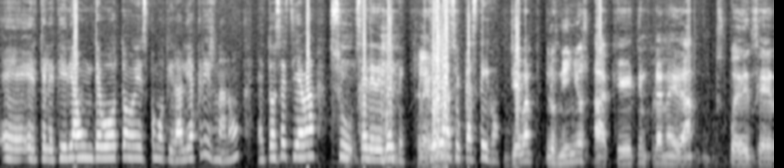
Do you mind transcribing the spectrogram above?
eh, el que le tire a un devoto es como tirarle a Krishna, ¿no? Entonces lleva su, se le devuelve, lleva su castigo. Llevan los niños a qué temprana edad pueden ser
